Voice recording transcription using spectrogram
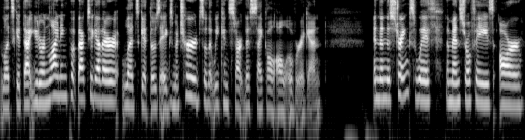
let's get that uterine lining put back together. Let's get those eggs matured so that we can start this cycle all over again. And then the strengths with the menstrual phase are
